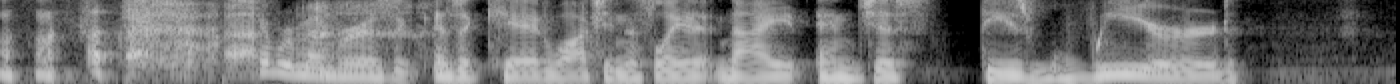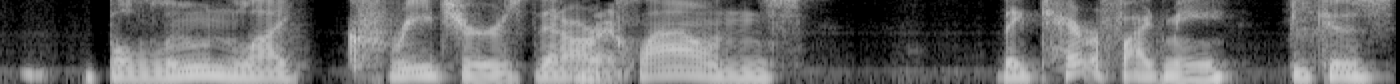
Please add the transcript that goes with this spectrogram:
I remember as a, as a kid watching this late at night and just these weird balloon like creatures that are Right. clowns. They terrified me because,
